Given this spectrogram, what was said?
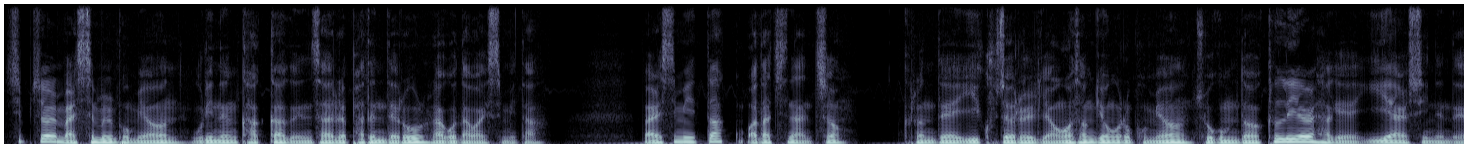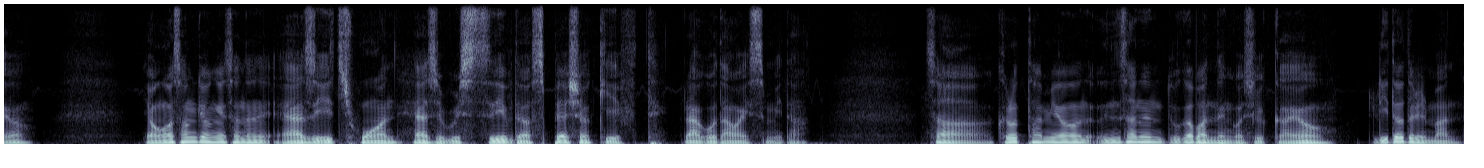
10절 말씀을 보면 우리는 각각 은사를 받은 대로 라고 나와 있습니다. 말씀이 딱 와닿진 않죠? 그런데 이 구절을 영어 성경으로 보면 조금 더 클리어하게 이해할 수 있는데요. 영어 성경에서는 as each one has received a special gift 라고 나와 있습니다. 자, 그렇다면 은사는 누가 받는 것일까요? 리더들만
